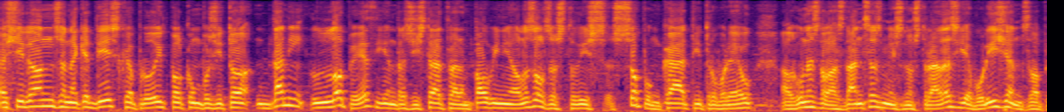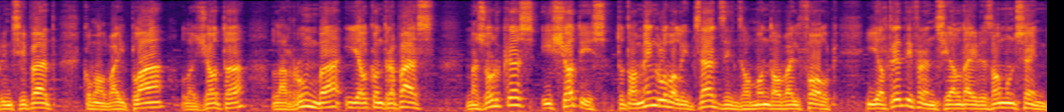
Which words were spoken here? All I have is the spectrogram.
Així doncs, en aquest disc, produït pel compositor Dani López i enregistrat per en Pau Vinyoles als estudis So.cat, hi trobareu algunes de les danses més nostrades i aborígens del Principat, com el ball pla, la jota, la rumba i el contrapàs, masurques i xotis, totalment globalitzats dins el món del ball folk, i el tret diferencial d'Aires del Montseny,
